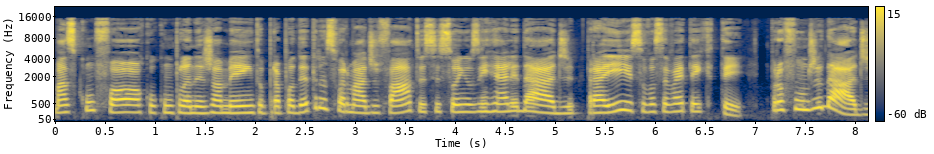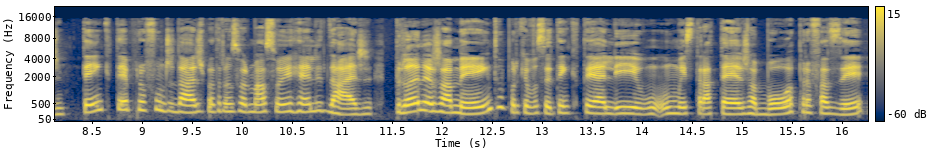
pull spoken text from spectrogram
mas com foco, com planejamento para poder transformar de fato esses sonhos em realidade. Para isso, você vai ter que ter profundidade tem que ter profundidade para transformação em realidade. Planejamento, porque você tem que ter ali uma estratégia boa para fazer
